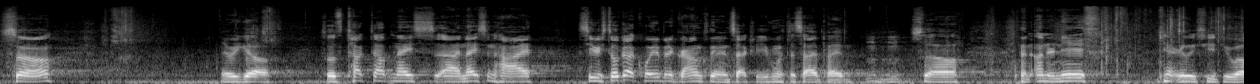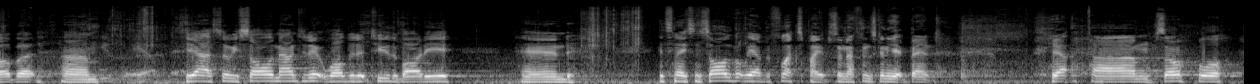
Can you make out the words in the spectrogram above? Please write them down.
So, there we go. So it's tucked up nice, uh, nice and high. See, we still got quite a bit of ground clearance actually, even with the side pipe. Mm -hmm. So, then underneath, can't really see too well, but um, yeah. So we solid mounted it, welded it to the body, and it's nice and solid. But we have the flex pipe, so nothing's gonna get bent. Yeah. Um, so we'll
